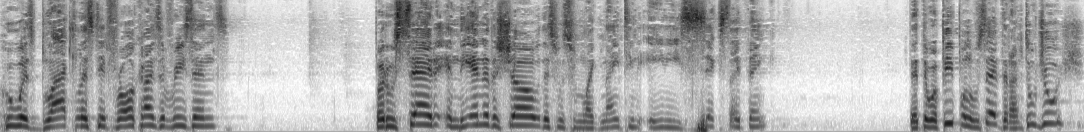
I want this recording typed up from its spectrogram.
who was blacklisted for all kinds of reasons, but who said in the end of the show, this was from like 1986, I think, that there were people who said that I'm too Jewish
